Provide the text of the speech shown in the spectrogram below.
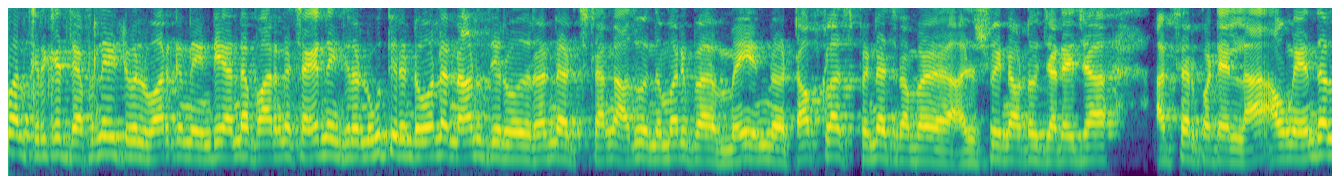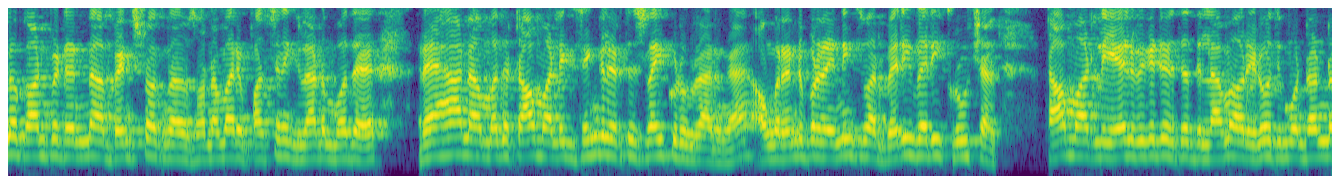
Ball cricket definite will work in இந்தியான்னு பாருங்க செகண்ட் இன்னிங்ஸில் நூற்றி ரெண்டு ஓவரில் நானூற்றி இருபது ரன் அடிச்சிட்டாங்க. அதுவும் இந்த மாதிரி மெயின் டாப் கிளாஸ் ஸ்பின்னர்ஸ் நம்ம அஸ்வின் ஆகட்டும் ஜடேஜா அக்ஷர் பட்டேல்லாம் அவங்க எந்த அளவுக்கு கான்ஃபிடென்ட்னா பென் ஸ்டாக் நான் சொன்ன மாதிரி ஃபர்ஸ்ட் இன்னிங்ஸ் விளையாடும் போது ரெஹான் அஹமது டாம் ஆட்லிக்கு சிங்கிள் எடுத்து ஸ்ட்ரைக் கொடுக்குறாருங்க. அவங்க ரெண்டு பேரும் innings were very very crucial Tom Hartley ஏழு விக்கெட் எடுத்தது இல்லாமல் அவர் இருபத்தி மூணு ரன்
